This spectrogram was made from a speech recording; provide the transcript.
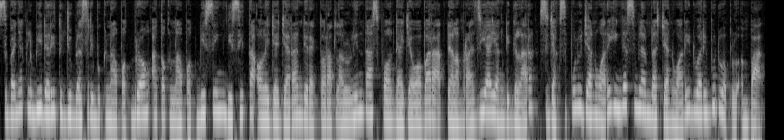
Sebanyak lebih dari 17.000 knalpot brong atau knalpot bising disita oleh jajaran Direktorat Lalu Lintas Polda Jawa Barat dalam razia yang digelar sejak 10 Januari hingga 19 Januari 2024.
